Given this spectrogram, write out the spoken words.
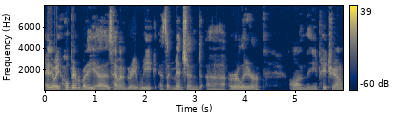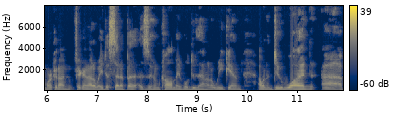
anyway, hope everybody is having a great week. As I mentioned earlier on the Patreon. I'm working on figuring out a way to set up a, a Zoom call. Maybe we'll do that on a weekend. I want to do one uh,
